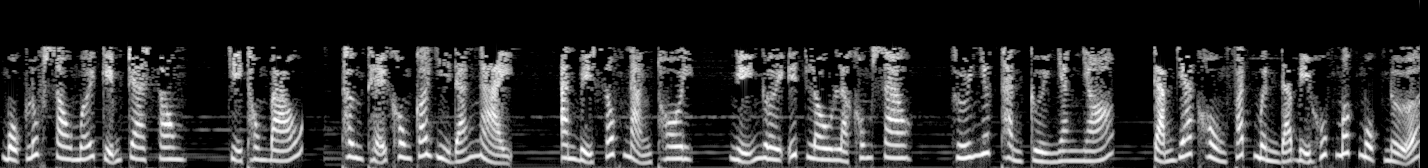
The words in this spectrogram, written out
Một lúc sau mới kiểm tra xong, chị thông báo, thân thể không có gì đáng ngại, anh bị sốc nặng thôi, nghỉ ngơi ít lâu là không sao. Hứa nhất thành cười nhăn nhó, cảm giác hồn phách mình đã bị hút mất một nửa,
